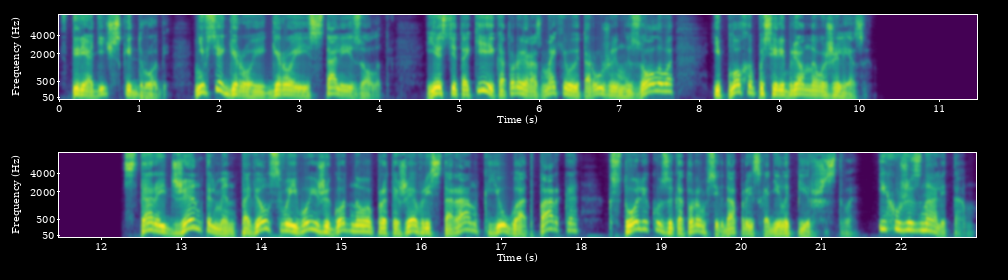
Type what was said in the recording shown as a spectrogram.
в периодической дроби. Не все герои — герои из стали и золота. Есть и такие, которые размахивают оружием из олова и плохо посеребренного железа. Старый джентльмен повел своего ежегодного протеже в ресторан к югу от парка, к столику, за которым всегда происходило пиршество. Их уже знали там.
